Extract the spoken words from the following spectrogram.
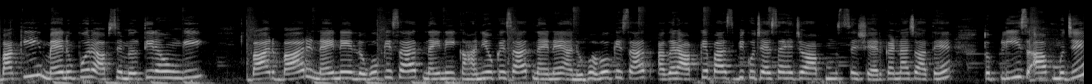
बाकी मैं नुपुर आपसे मिलती रहूँगी। बार बार नए नए लोगों के साथ नई नई कहानियों के साथ नए नए अनुभवों के साथ, अगर आपके पास भी कुछ ऐसा है जो आप मुझसे शेयर करना चाहते हैं तो प्लीज़ आप मुझे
